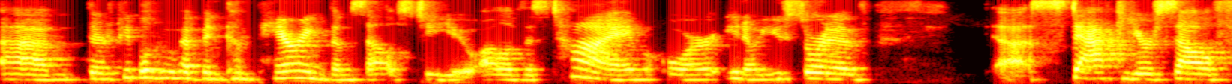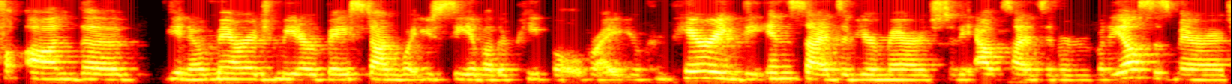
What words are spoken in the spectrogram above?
um, there's people who have been comparing themselves to you all of this time or you know you sort of uh, stack yourself on the you know marriage meter based on what you see of other people right? You're comparing the insides of your marriage to the outsides of everybody else's marriage.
